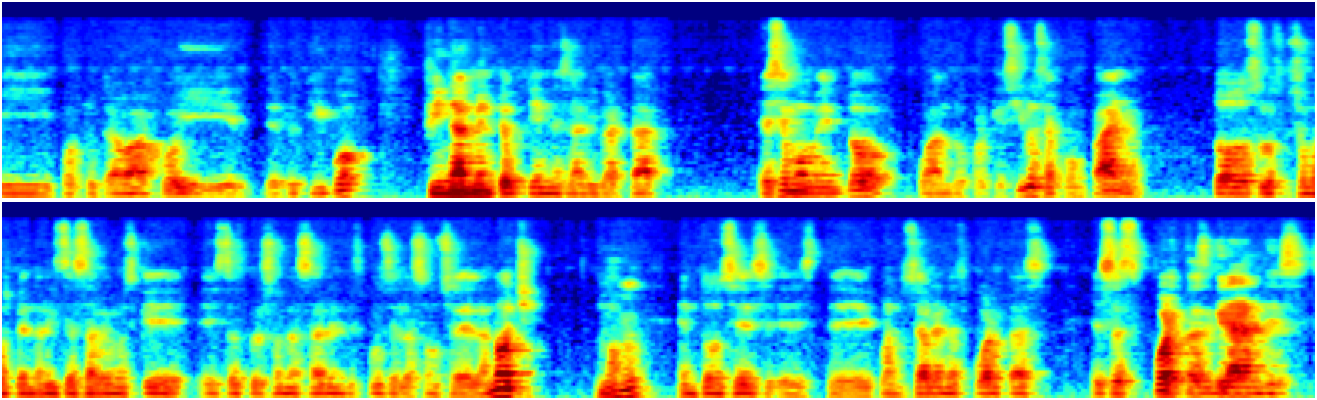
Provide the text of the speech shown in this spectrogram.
y por tu trabajo y de tu equipo, finalmente obtienes la libertad. Ese momento, cuando, porque sí los acompaño, todos los que somos penalistas sabemos que estas personas salen después de las 11 de la noche, ¿no? Entonces, este, cuando se abren las puertas, esas puertas grandes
